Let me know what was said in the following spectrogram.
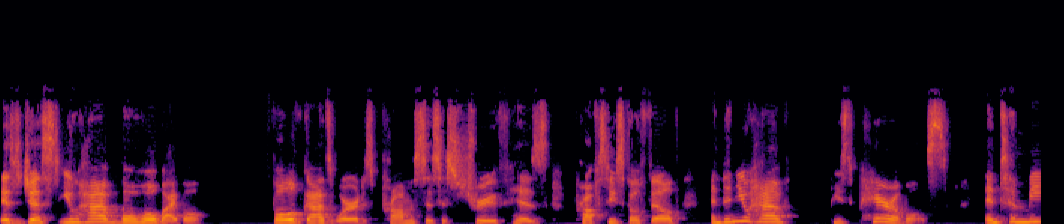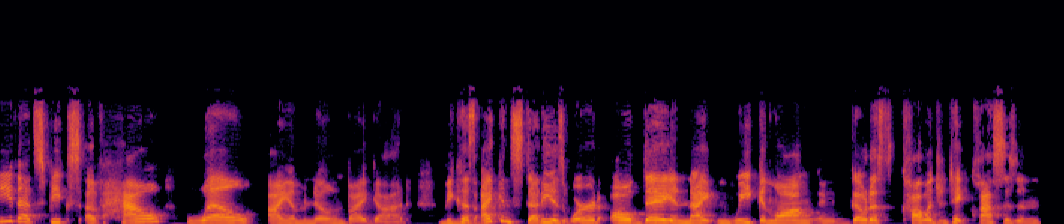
is just you have the whole Bible full of God's word, his promises, his truth, his prophecies fulfilled, and then you have these parables and to me, that speaks of how well I am known by God because mm-hmm. I can study His Word all day and night and week and long and go to college and take classes and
